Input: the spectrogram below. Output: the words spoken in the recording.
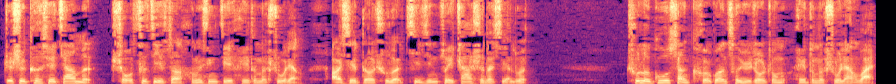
这是科学家们首次计算恒星级黑洞的数量，而且得出了迄今最扎实的结论。除了估算可观测宇宙中黑洞的数量外，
